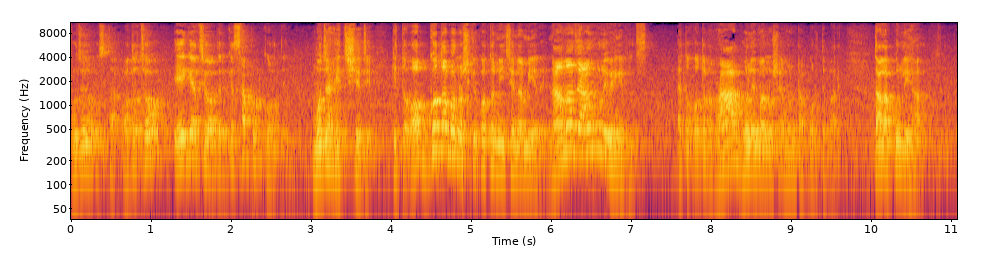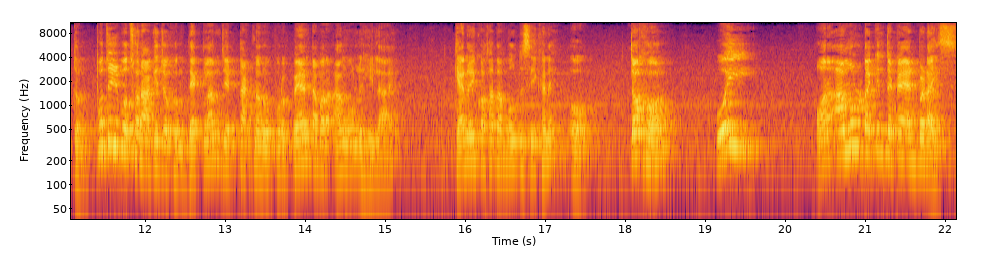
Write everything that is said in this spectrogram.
বোঝেন অবস্থা? অথচ এ গেছে ওদেরকে সাপোর্ট করতে। মুজাহিদ সেজে। কিন্তু অজ্ঞতা মানুষকে কত নিচে নামিয়ে দেয়? নামাজে আঙ্গুলে ভেঙে ফেলছে। এত কত রাগ হলে মানুষ এমনটা করতে পারে। তালাকুল্লি হাল। তো পঁচিশ বছর আগে যখন দেখলাম যে টাকনার উপর প্যান্ট আবার আঙুল হিলায়, কেন এই কথাটা বলতেছে এখানে? ও, তখন ওই ওর আমলটা কিন্তু একটা অ্যাডভার্টাইজ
